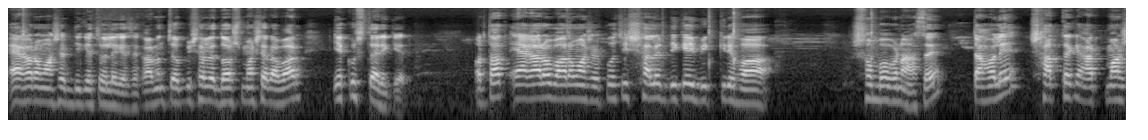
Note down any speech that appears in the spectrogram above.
এগারো মাসের দিকে চলে গেছে। কারণ চব্বিশ সালের দশ মাসের আবার একুশ তারিখের। অর্থাৎ এগারো বারো মাসের পঁচিশ সালের দিকেই বিক্রি হওয়া সম্ভাবনা আছে। তাহলে সাত থেকে আট মাস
